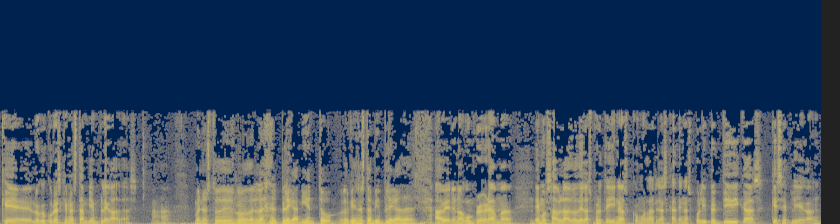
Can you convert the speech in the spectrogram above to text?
que lo que ocurre es que no están bien plegadas. Bueno, esto es lo del plegamiento, lo que no están bien plegadas. A ver, en algún programa hemos hablado de las proteínas como largas cadenas polipeptídicas que se pliegan,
